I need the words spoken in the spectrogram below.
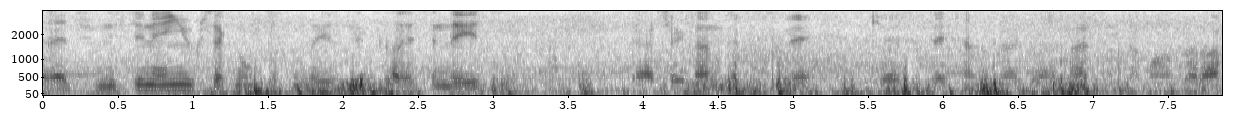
Evet, Nice'in en yüksek noktasındayız. Nice Kalesi'ndeyiz. Gerçekten nefesimi kesti. Hem merdivenler hem manzara.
